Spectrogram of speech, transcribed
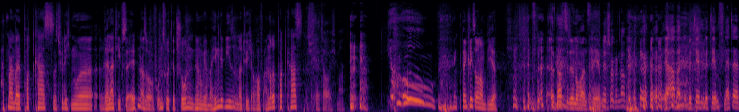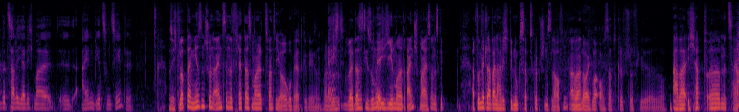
hat man bei Podcasts natürlich nur relativ selten. Also auf uns wird jetzt schon hin und wieder mal hingewiesen, und natürlich auch auf andere Podcasts. Ich flatter euch mal. Juhu! Dann kriegst du auch noch ein Bier. Dann darfst du dir noch eins nehmen. Mir schon genommen. ja, aber mit dem, mit dem Flatter bezahle ich ja nicht mal äh, ein Bier zum Zehntel. Also ich glaube, bei mir sind schon einzelne Flatters mal 20 Euro wert gewesen. Weil, das ist, weil das ist die Summe, die Echt? ich jeden Monat reinschmeiße. Und es gibt, obwohl mittlerweile habe ich genug Subscriptions laufen, aber Genau, ich mache auch Subscription viel. Also. Aber ich habe äh, eine Zeit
